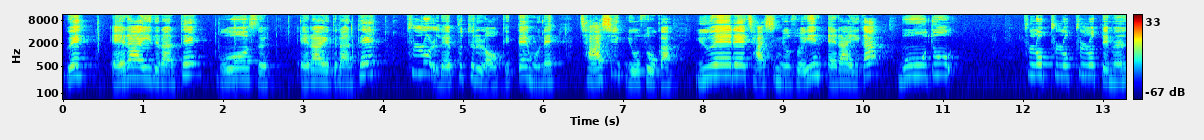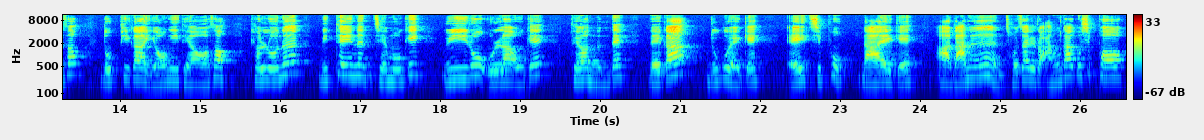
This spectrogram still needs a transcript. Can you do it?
왜? LI들한테 무엇을? LI들한테 플롯 레프트를 넣었기 때문에 자식 요소가 UL의 자식 요소인 LI가 모두 플로 플로 플로 되면서 높이가 0이 되어서 결론은 밑에 있는 제목이 위로 올라오게 되었는데 내가 누구에게 H4 나에게 아 나는 저 자리로 안 가고 싶어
